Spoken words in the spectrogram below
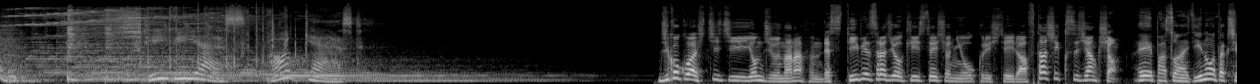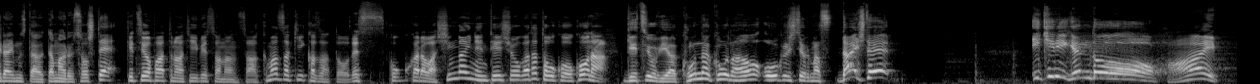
TBS Podcast 時刻は7時47分です。TBS ラジオキーステーションにお送りしているアフターシックスジャンクション。えー、パーソナリティの私ライムスター歌丸。そして月曜パートナー TBS アナウンサー熊崎和人です。ここからは新概念提唱型投稿コーナー。月曜日はこんなコーナーをお送りしております。題して「イキリ言動」はい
